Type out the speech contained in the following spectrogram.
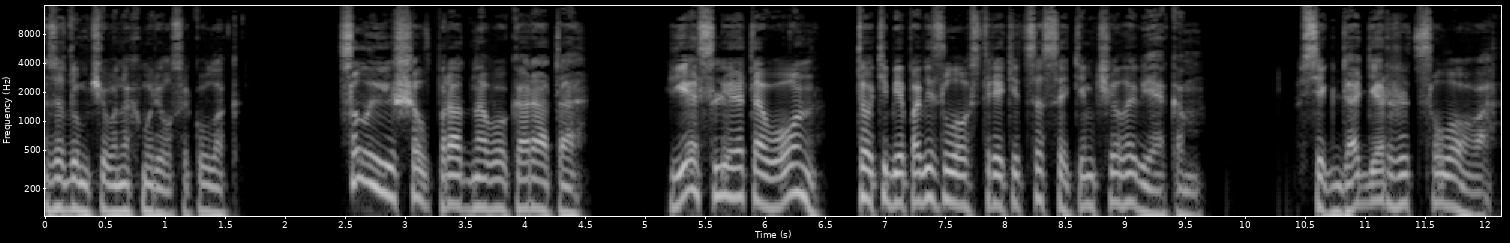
Задумчиво нахмурился кулак. Слышал про одного карата. Если это он, то тебе повезло встретиться с этим человеком. Всегда держит слово.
